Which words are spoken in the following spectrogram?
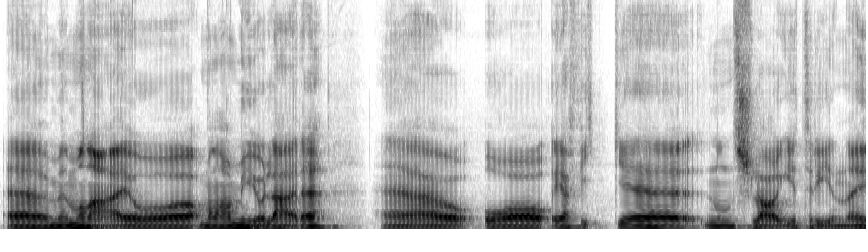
eh, men man, jo, man har mye å lære. Og jeg fikk noen slag i trynet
